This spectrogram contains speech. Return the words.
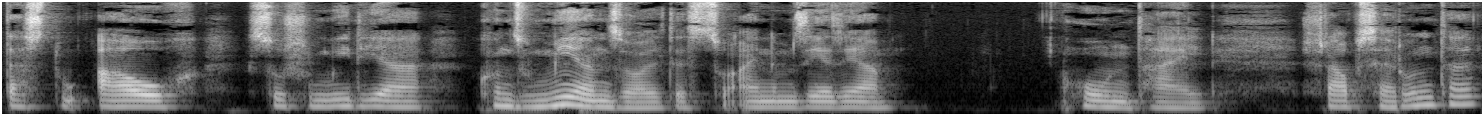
dass du auch Social Media konsumieren solltest zu einem sehr, sehr hohen Teil. Schraub's herunter,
